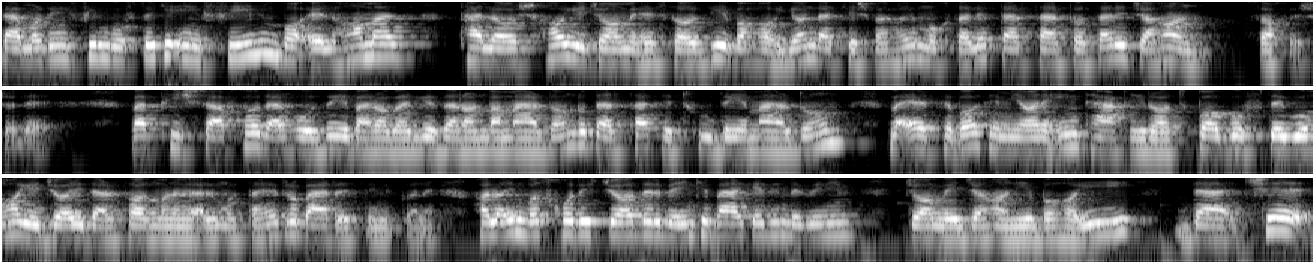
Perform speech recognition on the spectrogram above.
در مورد این فیلم گفته که این فیلم با الهام از تلاش های جامعه سازی بهاییان در کشورهای مختلف در سرتاسر سر جهان ساخته شده و پیشرفت ها در حوزه برابری زنان و مردان رو در سطح توده مردم و ارتباط میان این تغییرات با گفتگوهای جاری در سازمان ملل متحد رو بررسی می‌کنه. حالا این باز خودش جا داره به اینکه برگردیم ببینیم جامعه جهانی باهایی در چه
